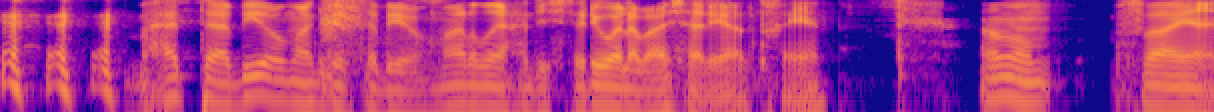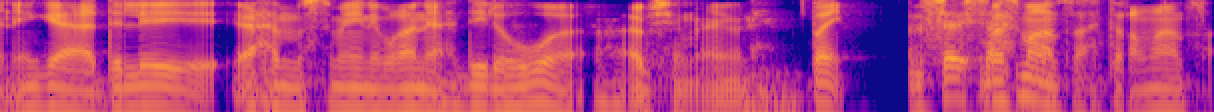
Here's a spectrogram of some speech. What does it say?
حتى أبيعه ما قدرت أبيعه. ما رضي أحد يشتريه ولا ب 10 ريال تخيل. المهم فيعني قاعد اللي أحد المستمعين يبغاني اهدي له هو أبشر من عيوني طيب بس. ما أنصح ترى ما أنصح.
